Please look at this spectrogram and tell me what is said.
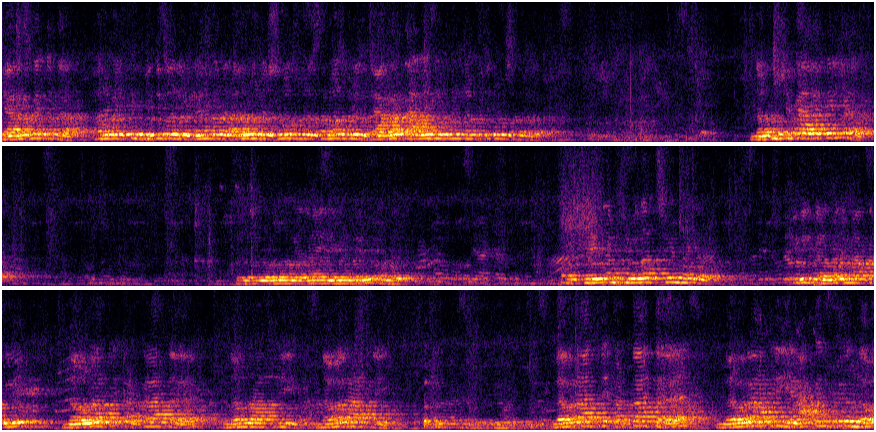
ಜಾಗೃತಕ್ಕದ ಹರ ವ್ಯಕ್ತಿ ಬುದ್ಧಿಗಳು ವಿಜ್ಞಾನಗಳು ಅರಿವುಗಳು ಸಮಾಜಗಳು ಸಮಾಜಗಳು ಜಾಗೃತ ಆಗಲಿ ಗಣಪತಿ ಕೊಡಿಸ್ತದ ನಪುಂಸಕ ಆಗಕ್ಕಿಲ್ಲ ಚೇಂಜ್ ಜೀವನ ಚೇಂಜ್ ಆಗ್ಯದ ಇದು ಗಣಪತಿ ಮಾತಲ್ಲಿ ನವರಾತ್ರಿ ಅರ್ಥಾತ್ ನವರಾತ್ರಿ ನವರಾತ್ರಿ ನವರಾತ್ರಿ ಅರ್ಥಾತ್ ನವರಾತ್ರಿ ಯಾಕಂತ ನವ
